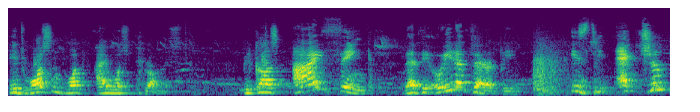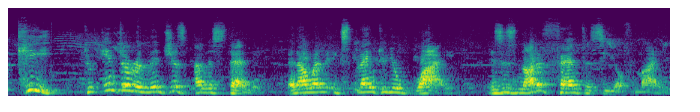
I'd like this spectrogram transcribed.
it wasn't what I was promised. Because I think that the OIDA therapy is the actual key to interreligious understanding. And I will explain to you why. This is not a fantasy of mine.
